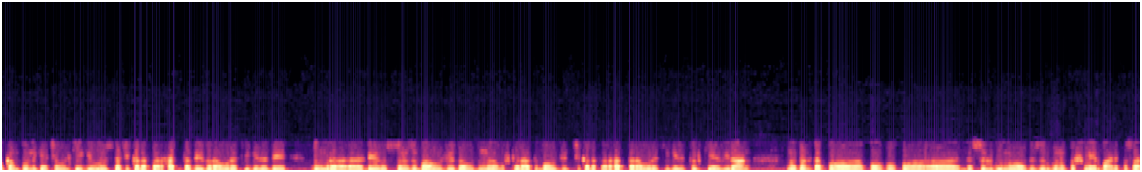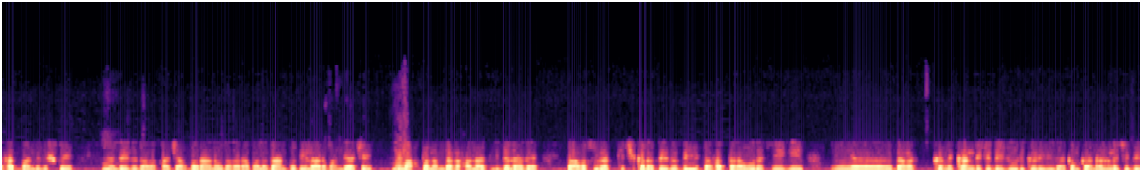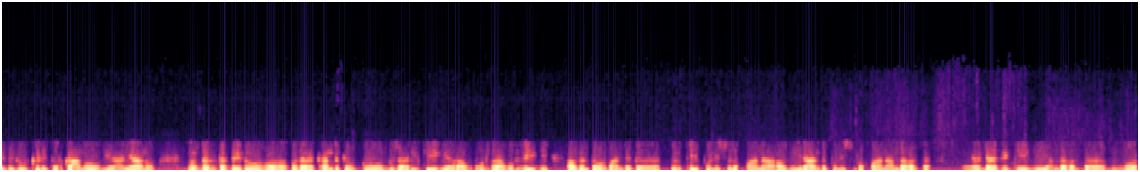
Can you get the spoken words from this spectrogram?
په کمپونو کې چول کیږي ورسته چې کله سرحد ته د راورسیږي د دومره ډېرو ستونزو باوجود او دومره مشکلاتو باوجود چې کله سرحد ته راورسېږي د ترکیې او ایران نو دلته په په په په د سلګونو او د زرګونو په شمیر باندې په سرحد باندې د شپې د دې دغه قاچاقبران او دغه رابلدان په دې لار باندې اچي چې ما خپل هم دغه حالات لیدل دي په هغه صورت کې چې کله د دې سرحد ته راورسېږي دغه کومې کندې چې دوی جوړې کړي دي دا کوم کانالونه چې دوی جوړ کړي ترکانو او ایرانیانو نو دلته د دو په دغه کندو کې گزارل کیږي او راغورځيږي او دلته ور باندې د ترکی پولیسو د خوانه او د ایران د پولیسو د خوانه همدغلته ډزې کیږي همدغلته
